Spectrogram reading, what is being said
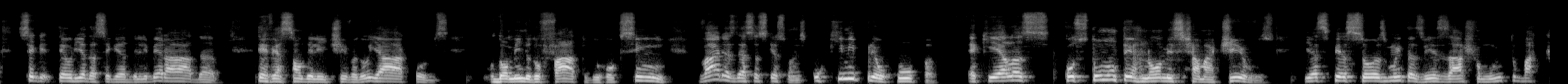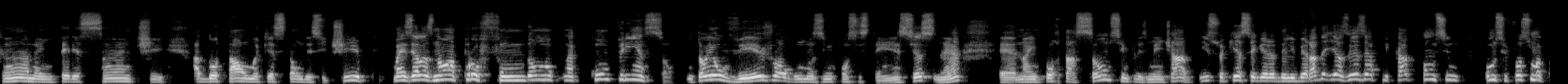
teoria da cegueira deliberada, intervenção delitiva do Jacobs, o domínio do fato do Roxin, várias dessas questões. O que me preocupa é que elas costumam ter nomes chamativos e as pessoas muitas vezes acham muito bacana, interessante adotar uma questão desse tipo, mas elas não aprofundam na compreensão. Então eu vejo algumas inconsistências, né, é, na importação simplesmente, ah, isso aqui é cegueira deliberada e às vezes é aplicado como se, como se fosse uma,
